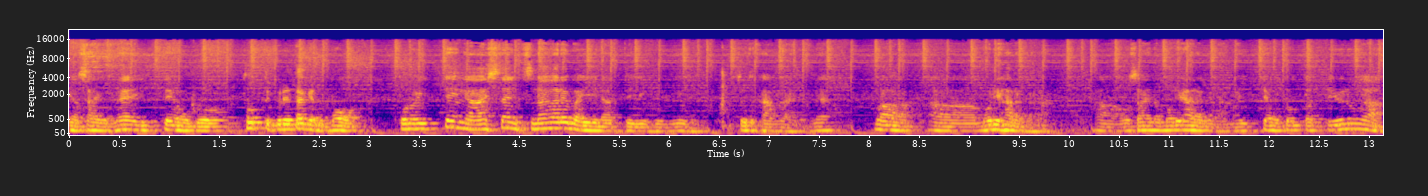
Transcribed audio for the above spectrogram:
が最後ね1点をこう取ってくれたけどもこの1点が明日につながればいいなっていうふうにちょっと考えるね、まあ、あ森原からあ抑えの森原からまあ1点を取ったっていうのが、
